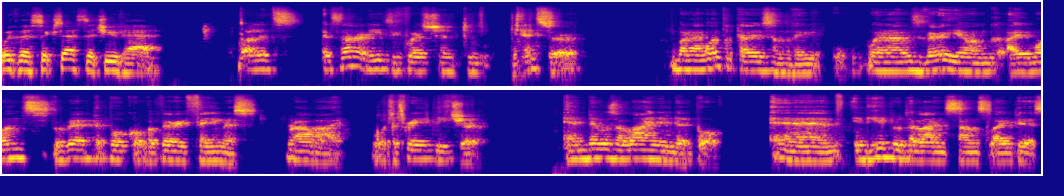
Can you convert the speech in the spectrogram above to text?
with the success that you've had? Well, it's it's not an easy question to answer, but I want to tell you something. When I was very young, I once read the book of a very famous rabbi, who was a great teacher, and there was a line in that book, and in Hebrew the line sounds like this:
